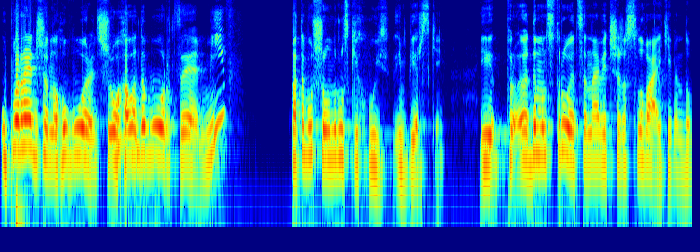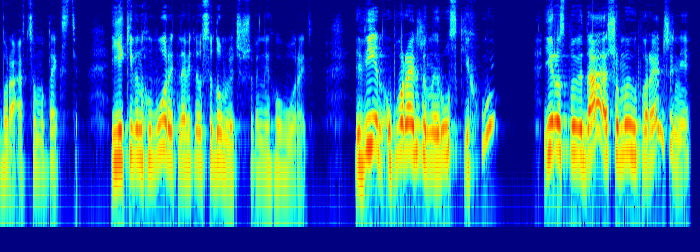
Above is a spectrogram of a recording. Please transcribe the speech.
упереджено говорить, що Голодомор це міф, тому що він русський хуй імперський. І е, демонструє це навіть через слова, які він добирає в цьому тексті, і які він говорить, навіть не усвідомлюючи, що він їх говорить. Він упереджений русський хуй і розповідає, що ми упереджені,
